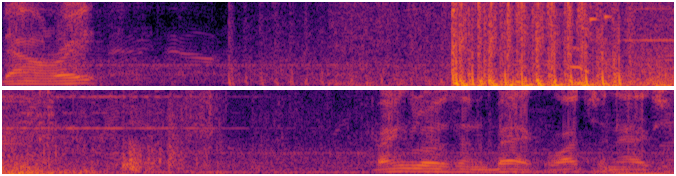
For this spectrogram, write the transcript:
Down right. Bangalore's in the back, watching action.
